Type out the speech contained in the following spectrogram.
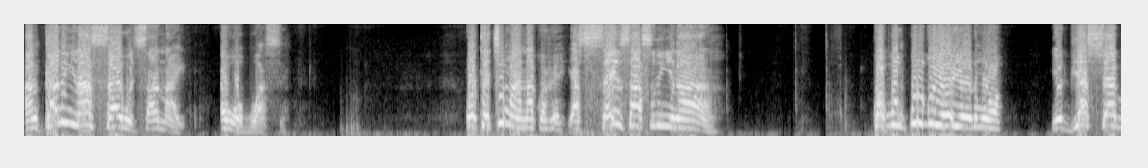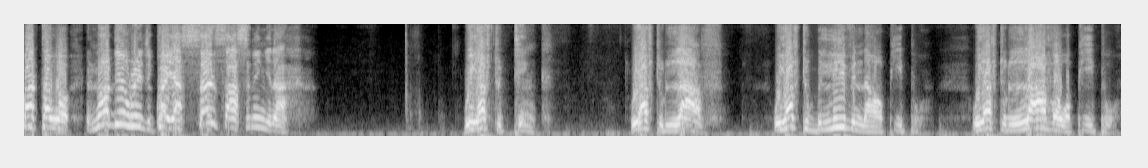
anka no nyinaa sɛe with cyanide ɛwɔ ɔboase ma na no bata nyinaa we have to think. We have to love. We have to believe in our people. We have to love our people.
